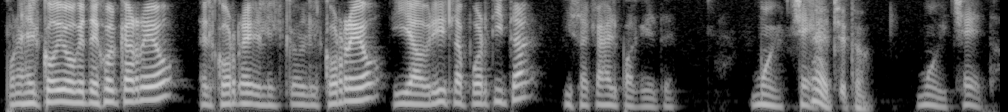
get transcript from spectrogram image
pones el código que te dejó el correo, el, corre- el- el correo y abrís la puertita y sacás el paquete. Muy cheto, Eh, cheto. muy cheto.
